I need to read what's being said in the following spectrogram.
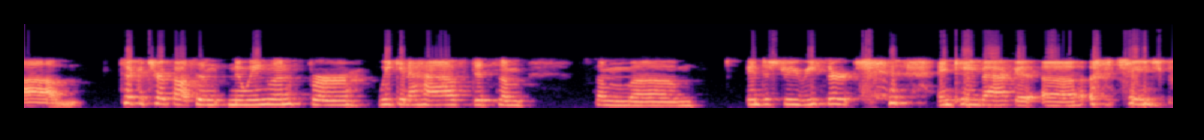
Um, took a trip out to New England for a week and a half, did some some um, industry research, and came back a, a changed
